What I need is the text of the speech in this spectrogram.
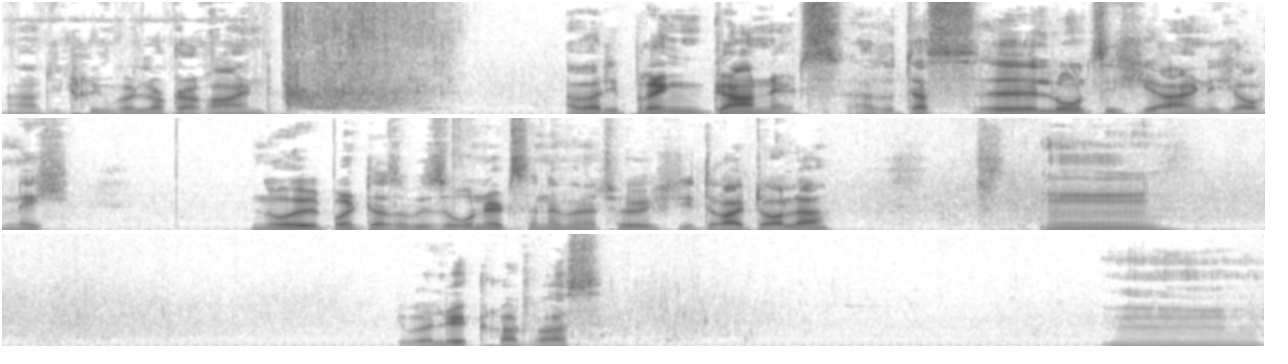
Ah, die kriegen wir locker rein. Aber die bringen gar nichts. Also das äh, lohnt sich hier eigentlich auch nicht. Null bringt da sowieso nichts. Dann nehmen wir natürlich die 3 Dollar. Hm. Überleg gerade was. Hm.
